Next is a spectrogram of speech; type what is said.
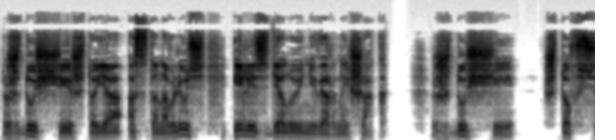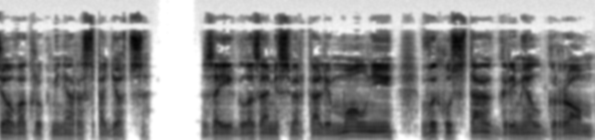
ждущие, что я остановлюсь или сделаю неверный шаг, ждущие, что все вокруг меня распадется. За их глазами сверкали молнии, в их устах гремел гром.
